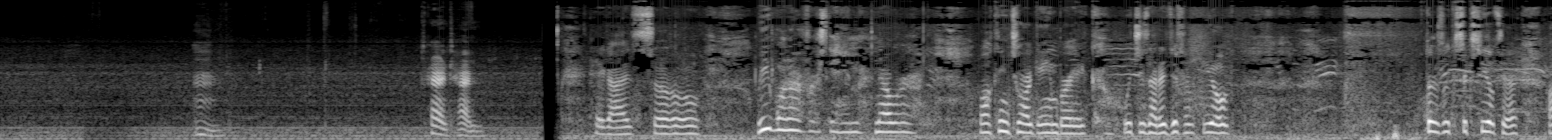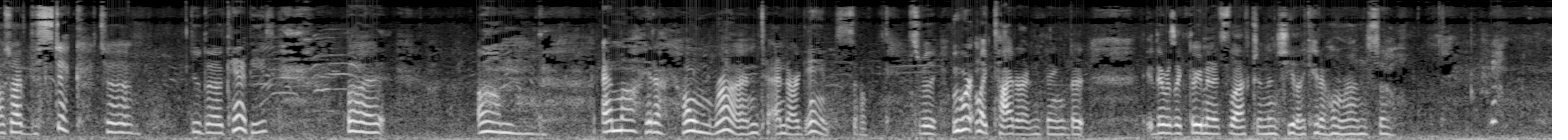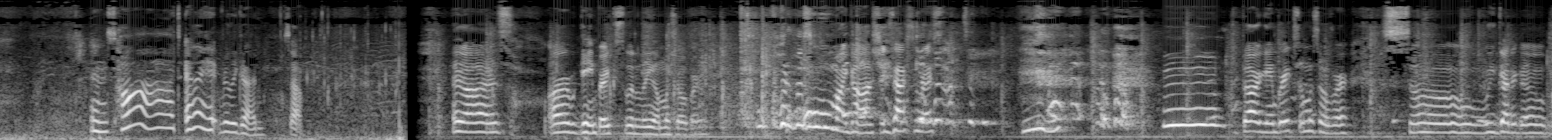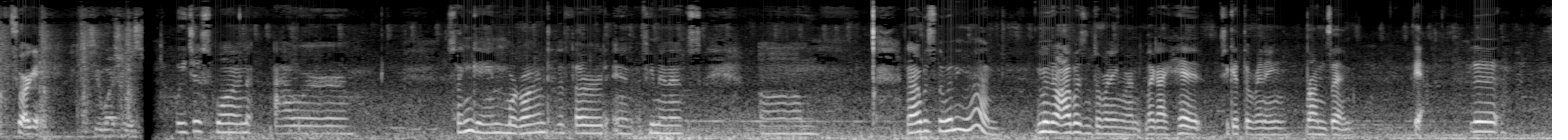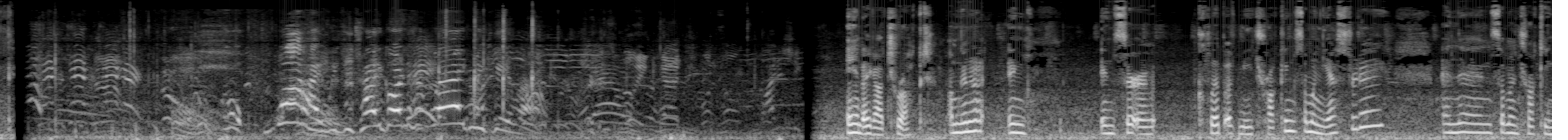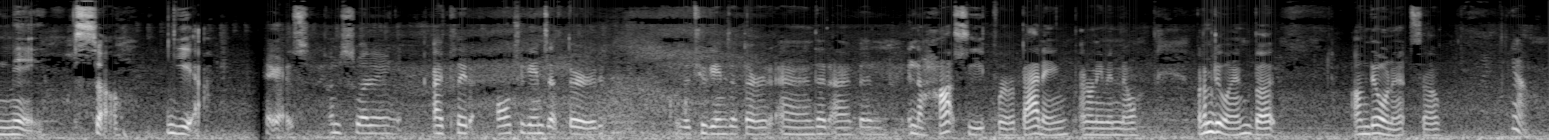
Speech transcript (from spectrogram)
Mm. 10 10. Hey guys, so we won our first game. Now we're walking to our game break, which is at a different field. There's like six fields here. Also, I have the stick to do the canopies, but um, Emma hit a home run to end our game. So it's really, we weren't like tied or anything, but there was like three minutes left and then she like hit a home run. So yeah. and it's hot and I hit really good. So, hey guys, our game break's literally almost over. oh my gosh, exactly what I said. but our game break's almost over. So we gotta go to our game. We just won our second game. We're going on to the third in a few minutes. Um, and I was the winning run. No, no, I wasn't the winning run. Like I hit to get the winning runs in. Yeah. The Why would you try to go into her leg, Michaela? And I got trucked. I'm gonna in insert a clip of me trucking someone yesterday and then someone trucking me. So, yeah. Hey guys, I'm sweating. I played all two games at third, the two games at third, and then I've been in the hot seat for batting. I don't even know what I'm doing, but I'm doing it, so yeah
